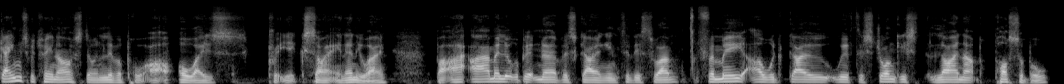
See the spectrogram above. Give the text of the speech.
games between Arsenal and Liverpool are always pretty exciting anyway. But I, I am a little bit nervous going into this one. For me, I would go with the strongest lineup possible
